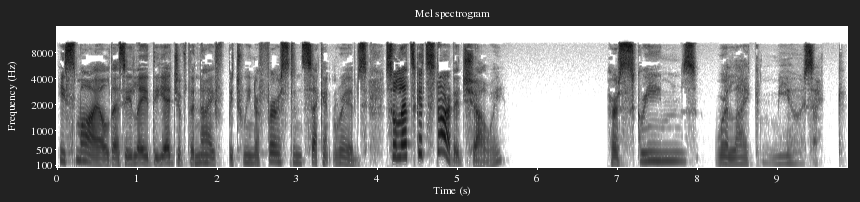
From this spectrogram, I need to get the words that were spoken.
He smiled as he laid the edge of the knife between her first and second ribs. So let's get started, shall we? Her screams were like music.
